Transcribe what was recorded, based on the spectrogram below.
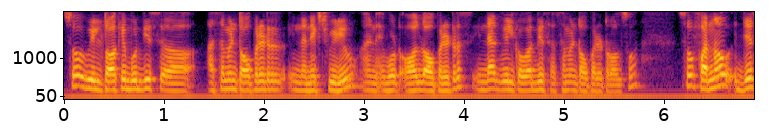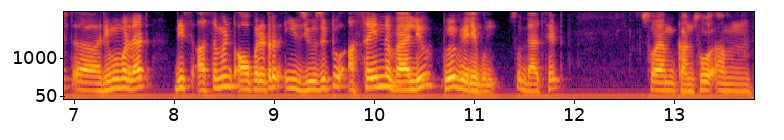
So we'll talk about this uh, assignment operator in the next video and about all the operators. In that we'll cover this assignment operator also. So for now just uh, remember that this assignment operator is used to assign the value to a variable. So that's it. So i'm console i'm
